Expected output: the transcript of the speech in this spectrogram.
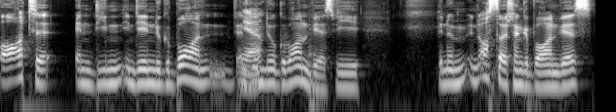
Orte, in denen, in denen du geboren, in Ja. denen du geboren wirst, wie wenn du in Ostdeutschland geboren wirst,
